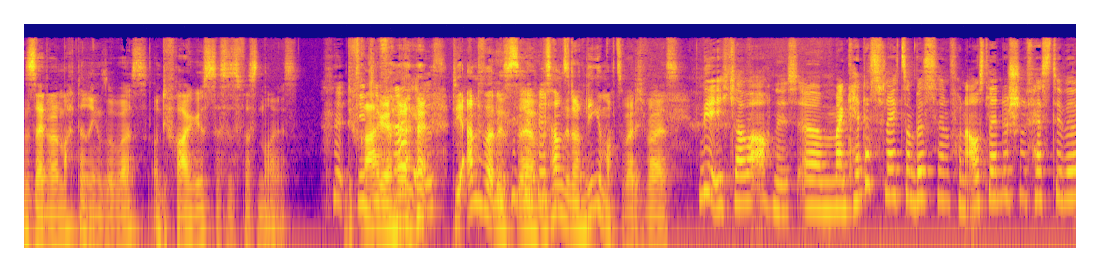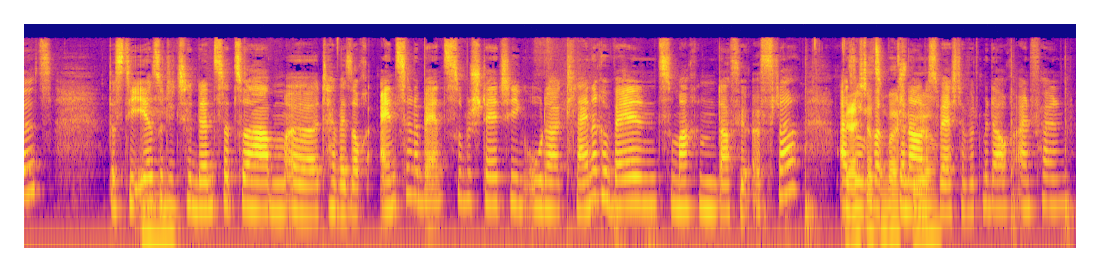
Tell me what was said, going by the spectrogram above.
Seit wann macht der Ring sowas? Und die Frage ist, das ist was Neues. Die Die- die Frage, Frage ist- die Antwort ist, äh, das haben sie noch nie gemacht, soweit ich weiß. Nee, ich glaube auch nicht. Ähm, man kennt das vielleicht so ein bisschen von ausländischen Festivals, dass die eher so die Tendenz dazu haben, äh, teilweise auch einzelne Bands zu bestätigen oder kleinere Wellen zu machen, dafür öfter. Also zum wa- Beispiel. genau, das Werchter wird mir da auch einfallen.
